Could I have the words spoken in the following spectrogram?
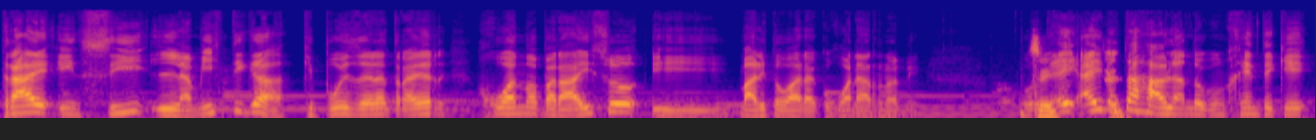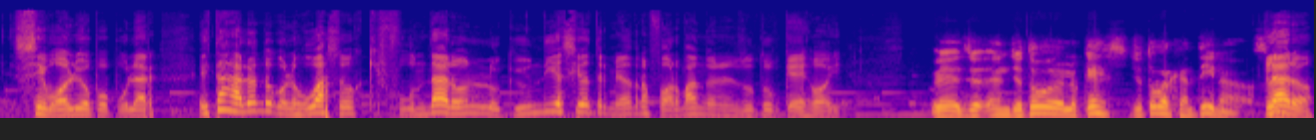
trae en sí la mística que puede llegar a traer Juanma Paraíso y Marito Baraco, Juan Arnoni. Porque Sí, ahí, ahí no estás hablando con gente que se volvió popular. Estás hablando con los guasos que fundaron lo que un día se iba a terminar transformando en el YouTube que es hoy. Eh, yo- en YouTube, lo que es YouTube Argentina. o sea, Claro,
